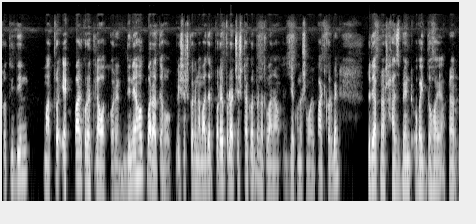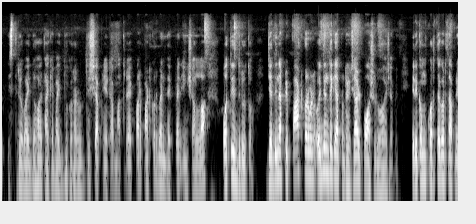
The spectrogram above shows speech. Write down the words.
প্রতিদিন মাত্র একবার করে তিলাওয়াত করেন, দিনে হোক বা রাতে হোক, বিশেষ করে নামাজের পরে পড়ার চেষ্টা করবেন অথবা যে কোনো সময় পাঠ করবেন, যদি আপনার হাজবেন্ড অবাধ্য হয়, আপনার স্ত্রী অবাধ্য হয়, তাকে বাধ্য করার উদ্দেশ্যে আপনি এটা মাত্র একবার পাঠ করবেন, দেখবেন ইনশাল্লাহ অতি দ্রুত। যেদিন আপনি পাঠ করবেন, ওই দিন থেকে আপনার রেজাল্ট পাওয়া শুরু হয়ে যাবে। এরকম করতে করতে আপনি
